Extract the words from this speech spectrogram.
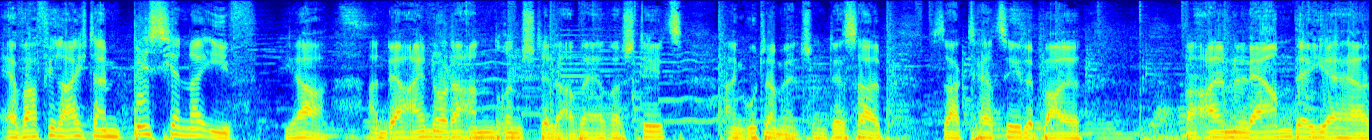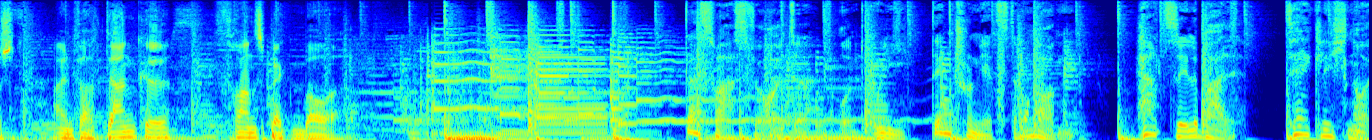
Er war vielleicht ein bisschen naiv, ja, an der einen oder anderen Stelle, aber er war stets ein guter Mensch. Und deshalb sagt Herr Seele, Ball, bei allem Lärm, der hier herrscht, einfach Danke, Franz Beckenbauer. Das war's für heute. Und Uli denkt schon jetzt am Morgen. Herz, Seele, Ball. Täglich neu.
